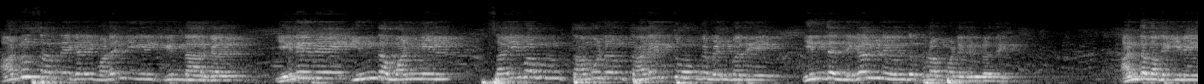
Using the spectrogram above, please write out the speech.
அனுசரணைகளை வழங்கி இருக்கின்றார்கள் எனவே இந்த மண்ணில் சைவமும் தமிழும் தலைத்தோங்கும் என்பது இந்த நிகழ்வில் இருந்து புறப்படுகின்றது அந்த வகையிலே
